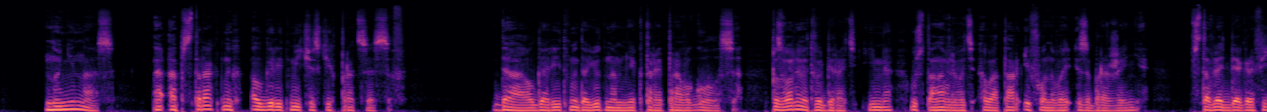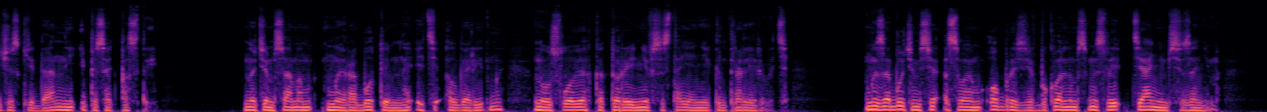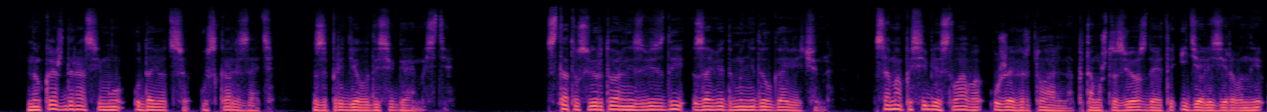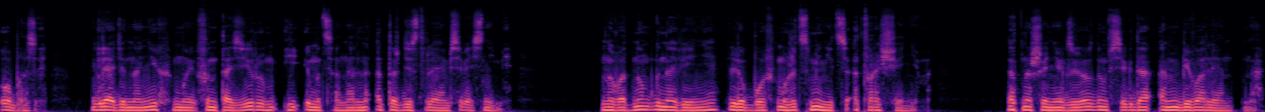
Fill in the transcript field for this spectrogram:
но не нас, а абстрактных алгоритмических процессов — да, алгоритмы дают нам некоторое право голоса, позволяют выбирать имя, устанавливать аватар и фоновое изображение, вставлять биографические данные и писать посты. Но тем самым мы работаем на эти алгоритмы на условиях, которые не в состоянии контролировать. Мы заботимся о своем образе, в буквальном смысле тянемся за ним, но каждый раз ему удается ускользать за пределы досягаемости. Статус виртуальной звезды заведомо недолговечен – Сама по себе слава уже виртуальна, потому что звезды — это идеализированные образы. Глядя на них, мы фантазируем и эмоционально отождествляем себя с ними. Но в одно мгновение любовь может смениться отвращением. Отношение к звездам всегда амбивалентно.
